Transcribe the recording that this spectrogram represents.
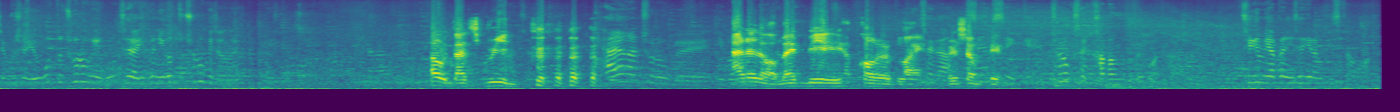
지금 보시면 이것도 초록이고 제가 입은 이것도 초록이잖아요. Oh, that's green. 다양한 초록을 입어. I don't know, maybe a colorblind 제가 or something. 초록색 가방도 들고 왔어요. 지금 약간 이 색이랑 비슷한 것 같아요.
